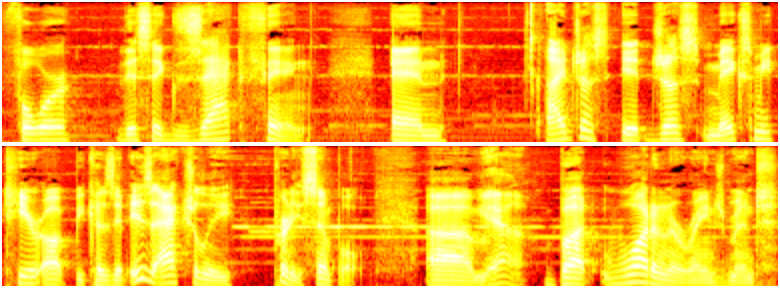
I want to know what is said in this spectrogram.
for this exact thing, and I just it just makes me tear up because it is actually pretty simple. Um, Yeah. But what an arrangement!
